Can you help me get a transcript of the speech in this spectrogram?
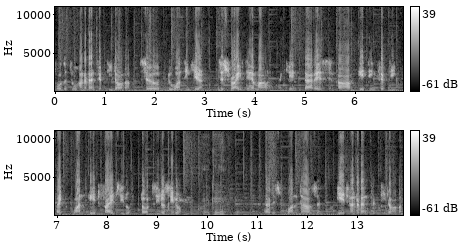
for the two hundred and fifty dollar. So do one thing here. Just write the amount. Okay, that is uh, eighteen fifty, like one eight five zero dot zero zero. Okay. That is one thousand eight hundred and fifty dollar.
